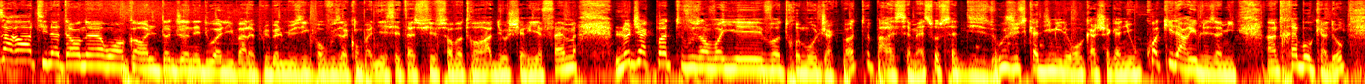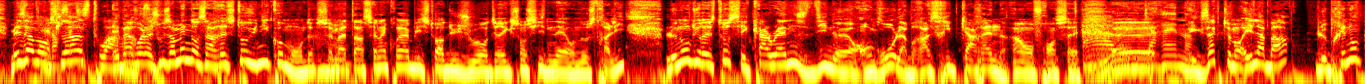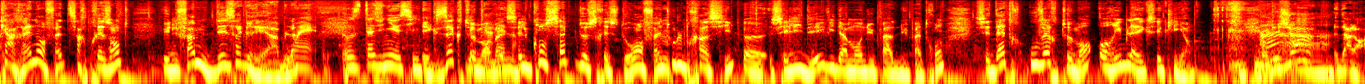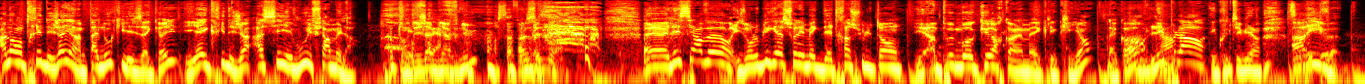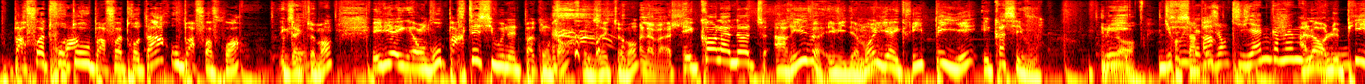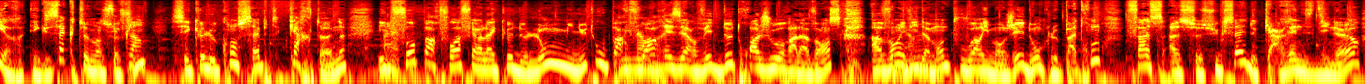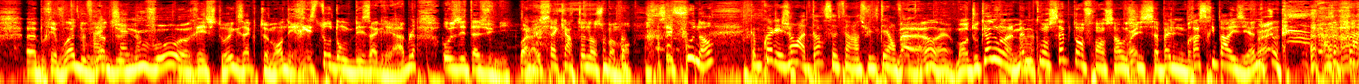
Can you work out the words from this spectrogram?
Lazara, Tina Turner ou encore Elton John et Dua Lipa, la plus belle musique pour vous accompagner, c'est à suivre sur votre radio chérie FM. Le jackpot, vous envoyez votre mot jackpot par SMS au 7 10 12 jusqu'à 10 000 euros cash à gagner ou quoi qu'il arrive les amis, un très beau cadeau. Mais avant Alors, cela, histoire, eh ben voilà, je vous emmène dans un resto unique au monde ce matin. C'est l'incroyable histoire du jour, direction Sydney en Australie. Le nom du resto c'est Karen's Dinner, en gros la brasserie de Karen hein, en français. Ah, les Karen. Exactement. Et là-bas, le prénom Karen en fait, ça représente une femme désagréable. Ouais, aux États-Unis aussi. Exactement, Ben, c'est le concept de ce resto en Mm. fait, tout le principe, euh, c'est l'idée évidemment du, pa- du patron, c'est d'être ouvertement horrible avec ses clients. Ah. Déjà, alors à l'entrée déjà il y a un panneau qui les accueille et il y a écrit déjà asseyez-vous et fermez-la. Donc déjà super. bienvenue. Euh, les serveurs, ils ont l'obligation les mecs d'être insultants et un peu moqueurs quand même avec les clients, d'accord? Ah, Les plats, écoutez bien, arrivent parfois trop tôt ou parfois trop tard ou parfois froid. Exactement. Et il y a en gros partez si vous n'êtes pas content. Exactement. la vache. Et quand la note arrive, évidemment, il y a écrit payez et cassez-vous. Mais Non. du coup, il y a sympa. des gens qui viennent quand même Alors ou- le pire, exactement Sophie, plein. c'est que le concept cartonne. Il Ouais. faut parfois faire la queue de longues minutes ou parfois non. réserver 2-3 jours à l'avance avant évidemment de pouvoir y manger. Donc le patron, face à ce succès de Karen's Dinner, euh, prévoit d'ouvrir une de chaîne. nouveaux euh, restos, exactement, des restos donc désagréables aux États-Unis. Voilà, et ça cartonne en ce moment. C'est fou, non? Comme quoi les gens adorent se faire insulter en fait. Bah ouais. Bon, en tout cas, nous on a le même concept en France hein, aussi. Ouais. Ça s'appelle une brasserie parisienne. Ouais.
